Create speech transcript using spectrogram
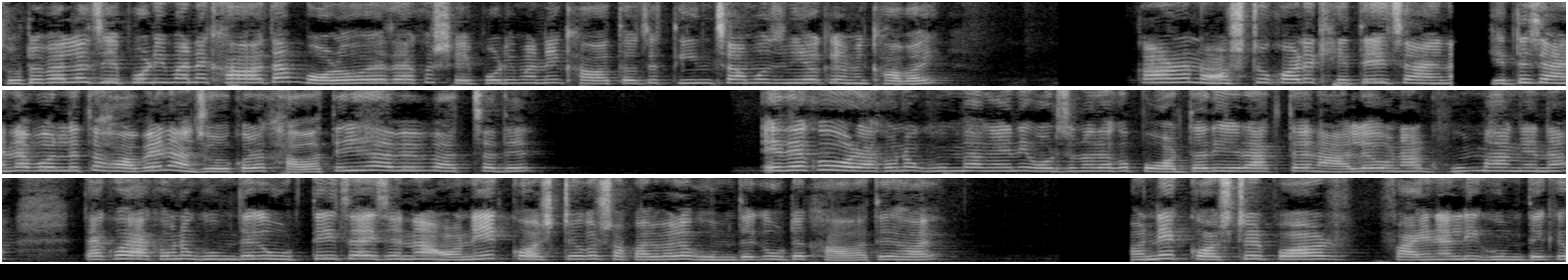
ছোটোবেলা যে পরিমাণে খাওয়াতাম, বড় হয়ে দেখো সেই পরিমাণেই খাওয়াতে হচ্ছে তিন চামচ নিয়ে ওকে আমি খাওয়াই। কারণ নষ্ট করে খেতেই চায় না। খেতে চায় না বললে তো হবে না, জোর করে খাওয়াতেই হবে বাচ্চাদের। এ দেখো, ওর এখনও ঘুম ভাঙেনি, ওর জন্য দেখো পর্দা দিয়ে রাখতে হয়, নাহলে ওনার ঘুম ভাঙে না। দেখো এখনও ঘুম থেকে উঠতেই চাইছে না, অনেক কষ্টে ওকে সকালবেলা ঘুম থেকে উঠে খাওয়াতে হয়। অনেক কষ্টের পর ফাইনালি ঘুম থেকে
